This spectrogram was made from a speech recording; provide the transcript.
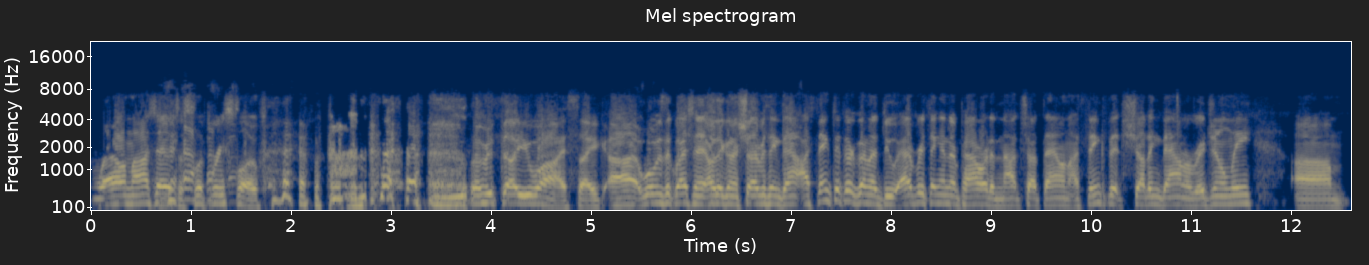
Well, Najee, it's a slippery slope. Let me tell you why. It's like, uh, what was the question? Are they going to shut everything down? I think that they're going to do everything in their power to not shut down. I think that shutting down originally, um,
